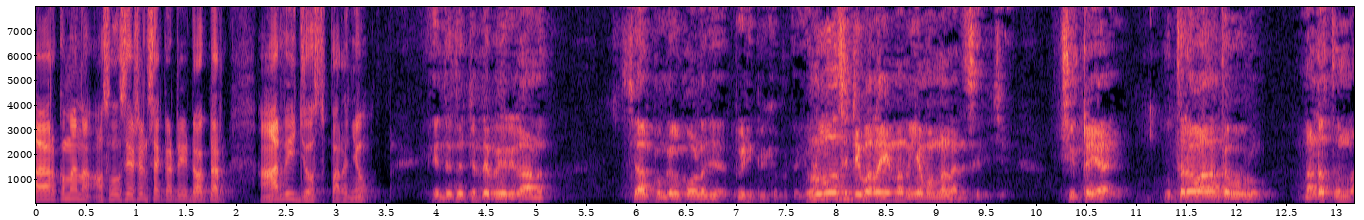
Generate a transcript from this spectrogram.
തകർക്കുമെന്ന് association secretary doctor R V Jose പറഞ്ഞു. എന്ത് തെറ്റിന്റെ പേരിലാണ് ചേർപ്പുങ്കൽ കോളേജ് പീഡിപ്പിക്കപ്പെട്ടത്. യൂണിവേഴ്സിറ്റി പറയുന്ന നിയമങ്ങൾ അനുസരിച്ച് ചിട്ടയായി ഉത്തരവാദിത്തപൂർവം നടത്തുന്ന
